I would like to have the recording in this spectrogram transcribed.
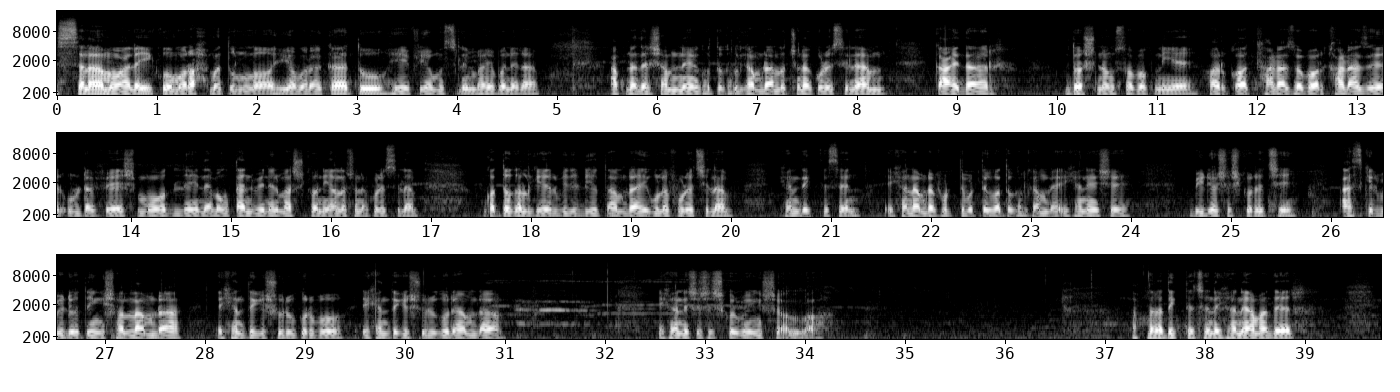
আসসালামু আলাইকুম রহমতুল্লাহ আবরাকাতু হে প্রিয় মুসলিম ভাই বোনেরা, আপনাদের সামনে গতকালকে আমরা আলোচনা করেছিলাম কায়দার দশ নং সবক নিয়ে, হরকত, খাড়া জবর, খাড়াজের উল্টা ফেস মদ, লিন এবং তানবিনের মাস্ক নিয়ে আলোচনা করেছিলাম। গতকালকের ভিডিওতে আমরা এগুলো পড়েছিলাম, এখানে দেখতেছেন, এখানে আমরা পড়তে পড়তে গতকালকে আমরা এখানে এসে ভিডিও শেষ করেছি। আজকের ভিডিওতে ইনশাল্লাহ আমরা এখান থেকে শুরু করব। এখান থেকে শুরু করে আমরা এখানে এসে শেষ করব ইনশাল্লাহ আপনারা দেখতেছেন এখানে আমাদের,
